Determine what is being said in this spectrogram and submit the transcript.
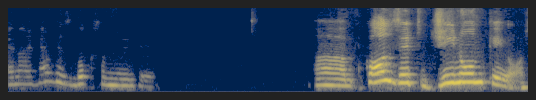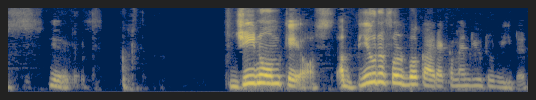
and I have his book somewhere here, um, calls it genome chaos here it is. Genome Chaos, a beautiful book. I recommend you to read it.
